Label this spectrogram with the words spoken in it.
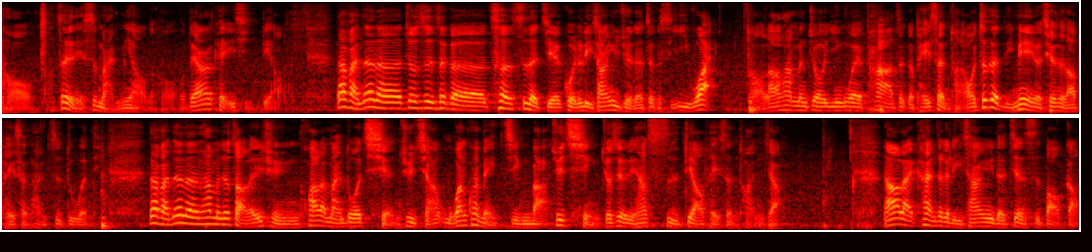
哦，这也是蛮妙的哦，我等下可以一起聊。那反正呢，就是这个测试的结果，就李昌钰觉得这个是意外。哦，然后他们就因为怕这个陪审团，我、哦、这个里面也有牵扯到陪审团制度问题。那反正呢，他们就找了一群花了蛮多钱去抢五万块美金吧，去请就是有点像市调陪审团这样，然后来看这个李昌钰的鉴识报告。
